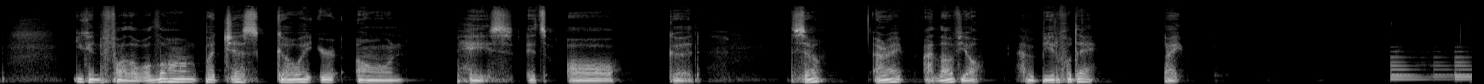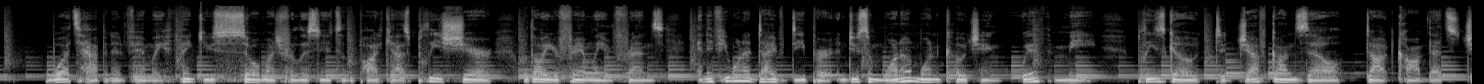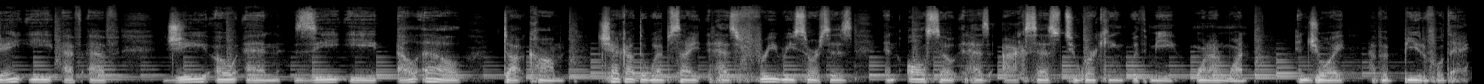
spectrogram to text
You can follow along, but just go at your own pace. It's all good. So, all right. I love y'all. Have a beautiful day. Bye. What's happening, family? Thank you so much for listening to the podcast. Please share with all your family and friends. And if you want to dive deeper and do some one on one coaching with me, please go to jeffgonzell.com. That's J E F F G O N Z E L L.com. Check out the website. It has free resources and also it has access to working with me one on one. Enjoy. Have a beautiful day.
